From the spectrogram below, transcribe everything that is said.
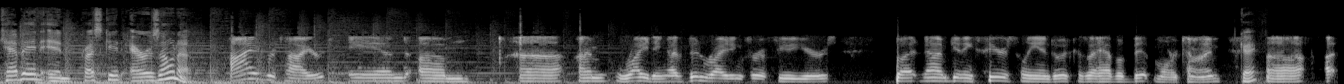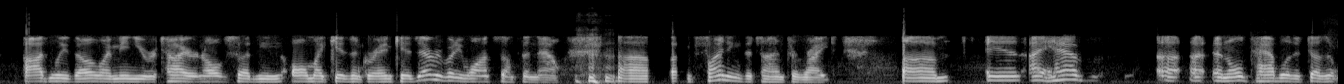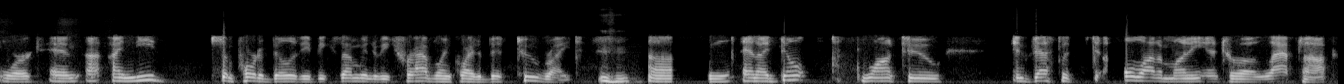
Kevin in Prescott, Arizona. I retired and um, uh, I'm writing. I've been writing for a few years, but now I'm getting seriously into it because I have a bit more time. Okay. Uh, oddly, though, I mean, you retire and all of a sudden all my kids and grandkids, everybody wants something now. uh, but I'm finding the time to write. Um, and I have uh, an old tablet that doesn't work, and I, I need some portability because I'm going to be traveling quite a bit to write. Mm-hmm. Uh, and I don't want to invest a whole lot of money into a laptop.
